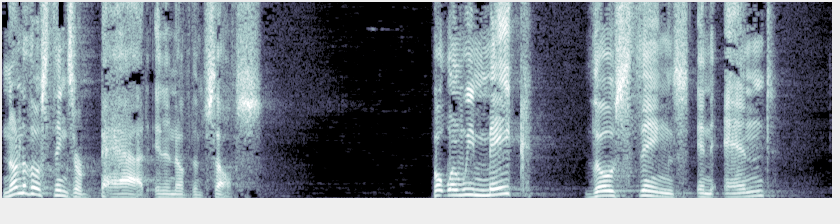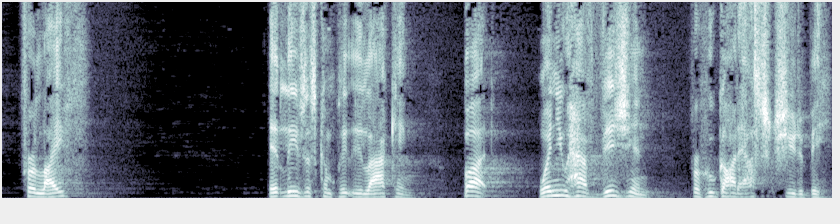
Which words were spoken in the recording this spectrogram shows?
none of those things are bad in and of themselves. But when we make those things an end for life, it leaves us completely lacking. But when you have vision for who God asks you to be,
